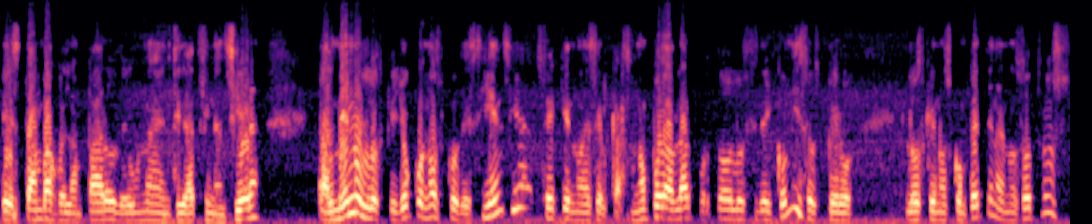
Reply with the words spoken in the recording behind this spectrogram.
están bajo el amparo de una entidad financiera. Al menos los que yo conozco de ciencia, sé que no es el caso. No puedo hablar por todos los fideicomisos, pero los que nos competen a nosotros,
